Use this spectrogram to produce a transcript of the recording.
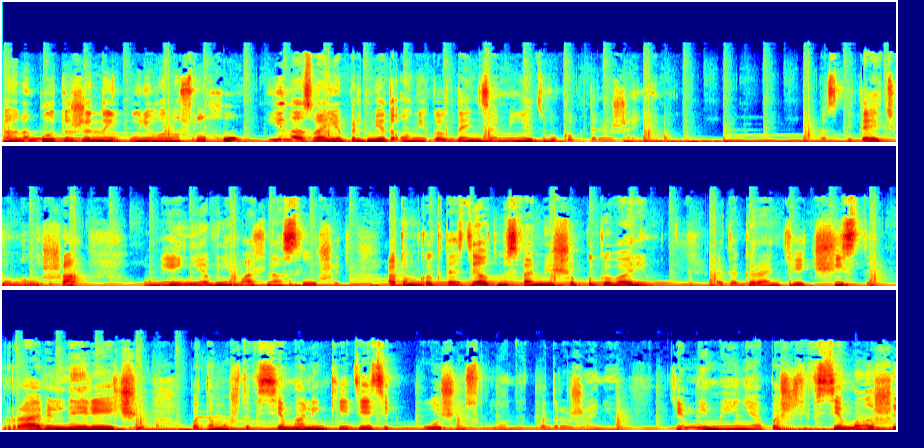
но оно будет уже у него на слуху, и название предмета он никогда не заменит звукоподражением воспитайте у малыша умение внимательно слушать. О том, как это сделать, мы с вами еще поговорим. Это гарантия чистой, правильной речи, потому что все маленькие дети очень склонны к подражанию. Тем не менее, почти все малыши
